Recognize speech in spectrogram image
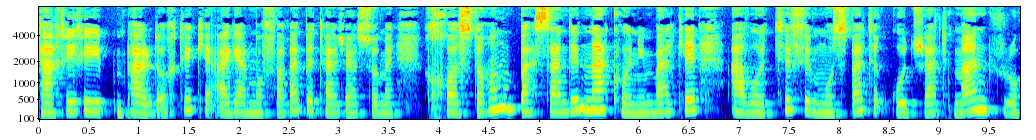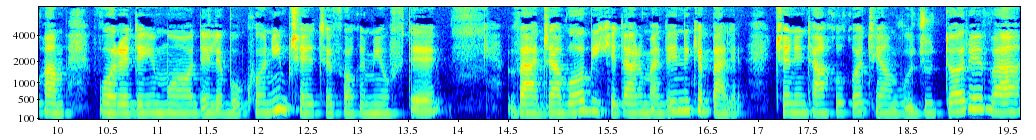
تحقیقی پرداخته که اگر ما فقط به تجسم خواسته هامون بسنده نکنیم بلکه عواطف مثبت قدرتمند رو هم وارد این معادله بکنیم چه اتفاقی میفته و جوابی که در اومده اینه که بله چنین تحقیقاتی هم وجود داره و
